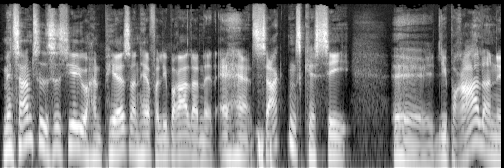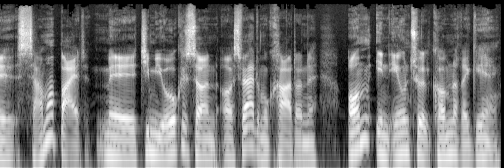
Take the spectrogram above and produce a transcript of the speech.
Men samtidig så siger Johan Persson her fra Liberalerne, at han sagtens kan se, øh, liberalerne samarbejde med Jimmy Åkesson og Sverigedemokraterne om en eventuelt kommende regering?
